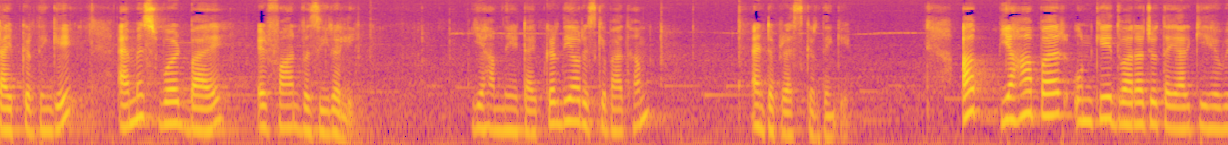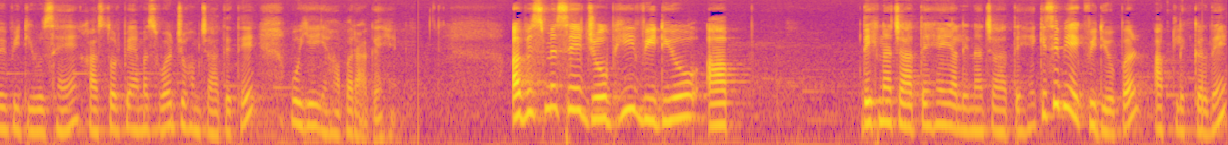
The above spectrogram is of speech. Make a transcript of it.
टाइप कर देंगे M S Word by Irfan Wazir Ali. ये हमने टाइप कर दिया और इसके बाद हम एंटर प्रेस कर देंगे। अब यहाँ पर उनके द्वारा जो तैयार किए हुए वीडियोस हैं, ख़ासतौर पे एम एस वर्ड जो हम चाहते थे, वो ये यहाँ पर आ गए हैं। अब इसमें से जो भी वीडियो आप देखना चाहते हैं या लेना चाहते हैं, किसी भी एक वीडियो पर आप क्लिक कर दें।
